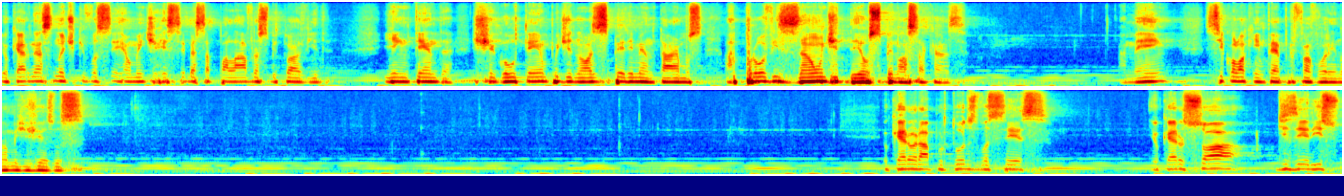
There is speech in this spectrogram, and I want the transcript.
Eu quero nessa noite que você realmente receba essa palavra sobre tua vida e entenda, chegou o tempo de nós experimentarmos a provisão de Deus sobre nossa casa. Amém. Se coloque em pé, por favor, em nome de Jesus. Eu quero orar por todos vocês. Eu quero só dizer isso.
